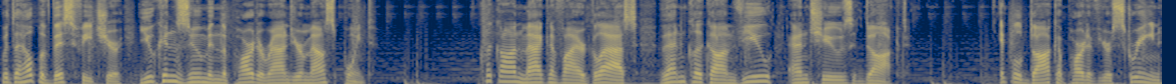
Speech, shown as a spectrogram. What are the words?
With the help of this feature, you can zoom in the part around your mouse point. Click on Magnifier Glass, then click on View and choose Docked. It will dock a part of your screen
